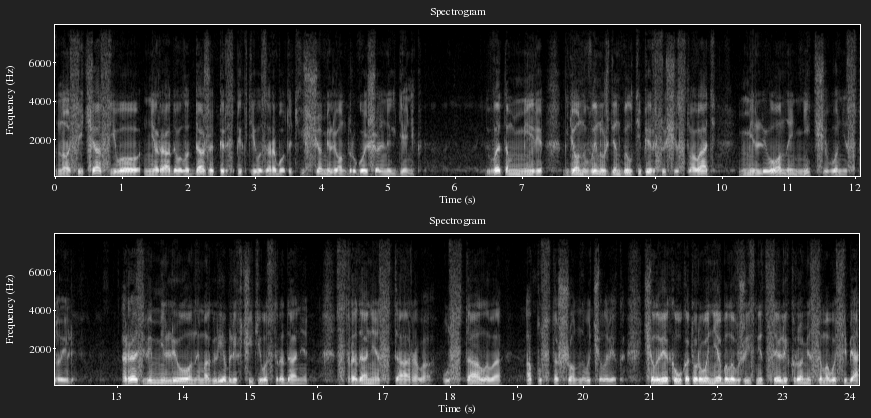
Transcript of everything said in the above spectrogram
Но сейчас его не радовала даже перспектива заработать еще миллион другой шальных денег. В этом мире, где он вынужден был теперь существовать, миллионы ничего не стоили. Разве миллионы могли облегчить его страдания? Страдания старого, усталого, опустошенного человека, человека, у которого не было в жизни цели, кроме самого себя,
